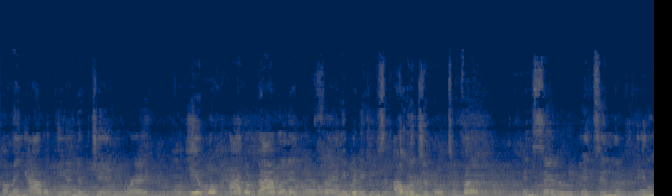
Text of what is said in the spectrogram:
coming out at the end of January, it will have a ballot in there for anybody who's eligible to vote. And so it's in the in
